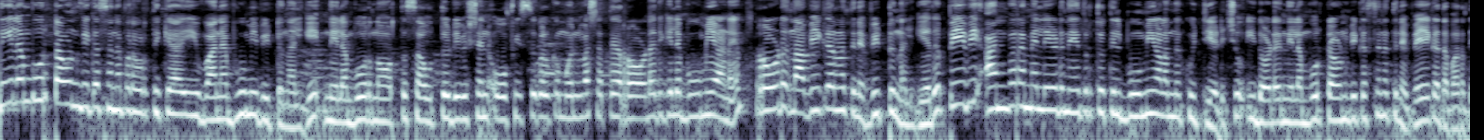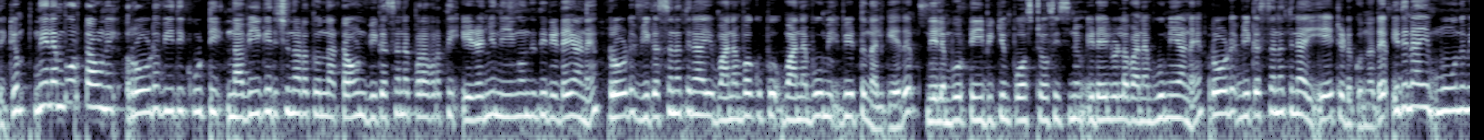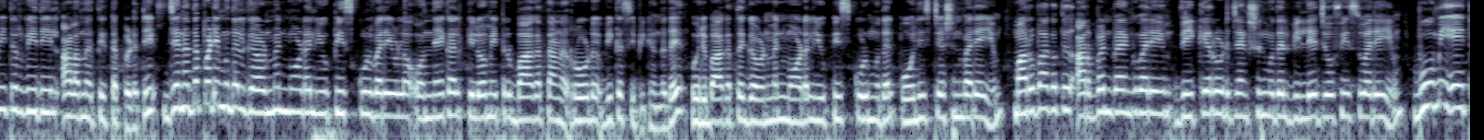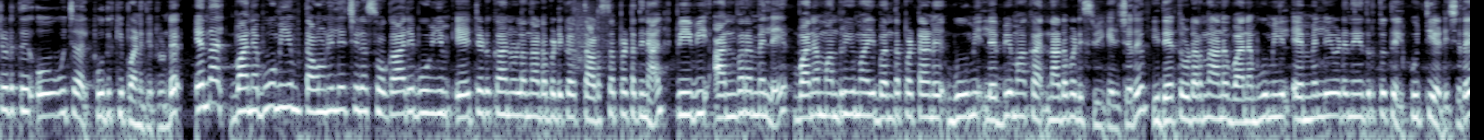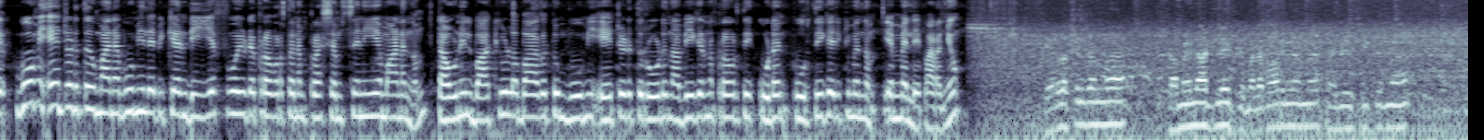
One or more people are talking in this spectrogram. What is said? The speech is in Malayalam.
Nilambur town വികസന പ്രവൃത്തിക്കായി വനഭൂമി വിട്ടു നൽകി. നിലമ്പൂർ നോർത്ത് സൗത്ത് ഡിവിഷൻ ഓഫീസുകൾക്ക് മുൻവശത്തെ റോഡരികിലെ ഭൂമിയാണ് റോഡ് നവീകരണത്തിന് വിട്ടു നൽകിയത്. P V Anvar M L എയുടെ നേതൃത്വത്തിൽ ഭൂമി അളന്ന് കുറ്റിയടിച്ചു. ഇതോടെ നിലമ്പൂർ ടൗൺ വികസനത്തിന് വേഗത വർദ്ധിക്കും. നിലമ്പൂർ ടൗണിൽ റോഡ് വീതി കൂട്ടി നവീകരിച്ചു നടത്തുന്ന ടൗൺ വികസന പ്രവൃത്തി ഇഴഞ്ഞു നീങ്ങുന്നതിനിടെയാണ് റോഡ് വികസനത്തിനായി വനംവകുപ്പ് വനഭൂമി വിട്ടു നൽകിയത്. നിലമ്പൂർ ടി ബിക്കും പോസ്റ്റ് ഓഫീസിനും ഇടയിലുള്ള വനഭൂമിയാണ് റോഡ് വികസനത്തിനായി ഏറ്റെടുക്കുന്നത്. ഇതിനായി മൂന്ന് മീറ്റർ വീതിയിൽ അളന്ന് തിട്ടപ്പെടുത്തി. ജനതപ്പടി മുതൽ ഗവൺമെന്റ് മോഡൽ യു സ്കൂൾ വരെയുള്ള ഒന്നേകാൽ കിലോമീറ്റർ ഭാഗത്താണ് റോഡ് വികസിപ്പിക്കുന്നത്. ഒരു ഭാഗത്ത് ഗവൺമെന്റ് മോഡൽ യു സ്കൂൾ മുതൽ പോലീസ് സ്റ്റേഷൻ വരെയും മറുഭാഗത്ത് അർബൻ ബാങ്ക് വരെയും വി കെ റോഡ് ജംഗ്ഷൻ മുതൽ വില്ലേജ് ഓഫീസ് വരെയും ഭൂമി ഏറ്റെടുത്ത് ഓവുചാൽ പുതുക്കി പണിതിട്ടുണ്ട്. എന്നാൽ വനഭൂമിയും ടൗണിലെ ചില സ്വകാര്യ ഭൂമിയും ഏറ്റെടുക്കാനുള്ള നടപടികൾ തടസ്സപ്പെട്ടതിനാൽ P V Anvar M L A വനമന്ത്രിയുമായി ബന്ധപ്പെട്ടാണ് ഭൂമി ലഭ്യമാക്കാൻ നടപടി സ്വീകരിച്ചത്. ഇതേ തുടർന്നാണ് വനഭൂമിയിൽ എം എൽ എയുടെ നേതൃത്വത്തിൽ കുറ്റിയടിച്ചത്. ഭൂമി ഏറ്റെടുത്ത് വനഭൂമി ലഭിക്കാൻ ഡി എഫ് ഒയുടെ പ്രവർത്തനം പ്രശംസനീയമാണെന്നും ടൗണിൽ ബാക്കിയുള്ള ഭാഗത്തും ഭൂമി ഏറ്റെടുത്ത് റോഡ് നവീകരണ പ്രവൃത്തി ഉടൻ പൂർത്തീകരിക്കുമെന്നും എം എൽ എ പറഞ്ഞു. കേരളത്തിൽ നിന്ന് തമിഴ്നാട്ടിലേക്ക് മലബാറിൽ നിന്ന് പ്രവേശിക്കുന്ന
